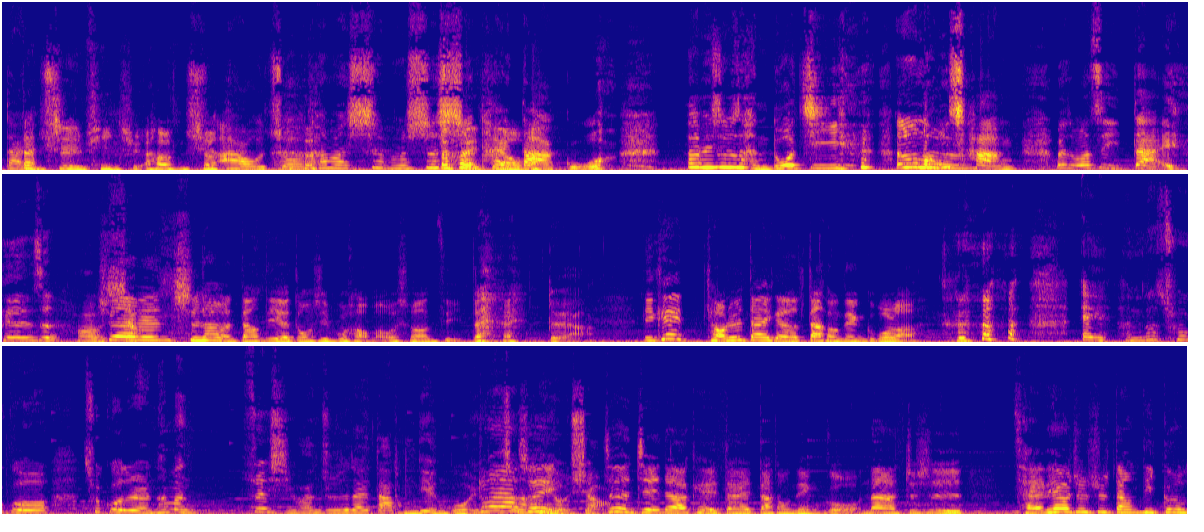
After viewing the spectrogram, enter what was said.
蛋制品去澳洲？去澳洲，他们是不是生态大国？那边是不是很多鸡，很多农场？嗯、为什么要自己带？是好好笑。去那边吃他们当地的东西不好吗？为什么要自己带？对啊，你可以考虑带一个大同电锅了。哎、欸，很多出国出国的人，他们最喜欢就是带大同电锅，因为真的很有效。真的建议大家可以带大同电锅，那就是。材料就去当地购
